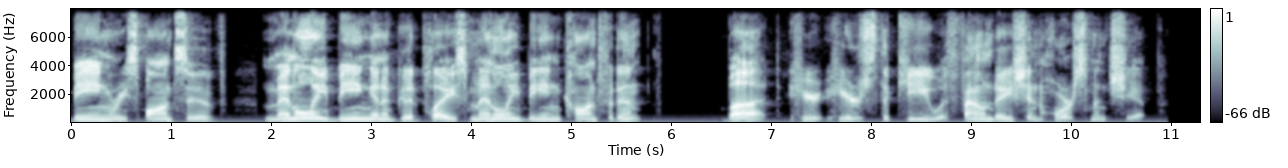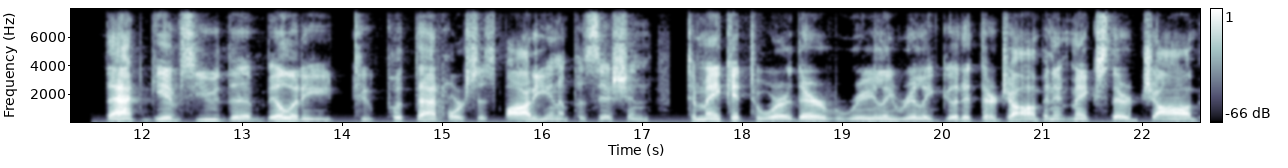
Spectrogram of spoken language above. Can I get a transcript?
being responsive, mentally being in a good place, mentally being confident. But here, here's the key with foundation horsemanship that gives you the ability to put that horse's body in a position to make it to where they're really really good at their job and it makes their job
